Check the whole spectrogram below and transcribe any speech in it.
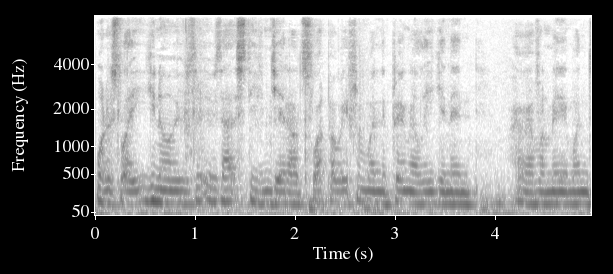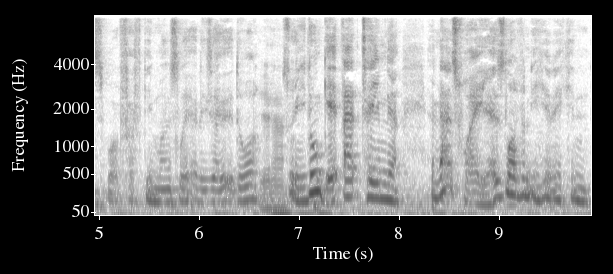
what it's like. You know, it was, it was that Steven Gerrard slip away from winning the Premier League, and then however many months, what fifteen months later, he's out the door. Yeah. So you don't get that time there, and that's why he is loving to hear he can,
